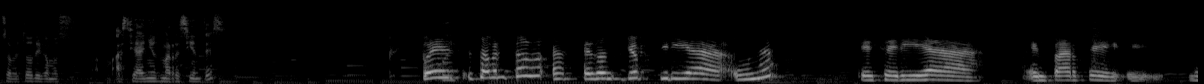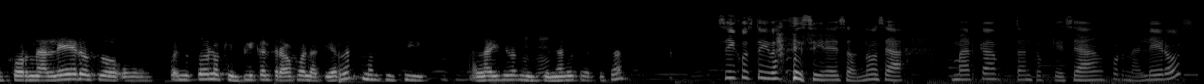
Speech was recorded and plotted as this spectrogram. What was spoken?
sobre todo, digamos, hacia años más recientes. Pues sobre todo, ah, perdón, yo diría una que sería en parte eh, los jornaleros o, o, bueno todo lo que implica el trabajo de la tierra. No sé si Alay iba a mencionar otra cosa. Sí, justo iba a decir eso, ¿no? O sea, marca tanto que sean jornaleros,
